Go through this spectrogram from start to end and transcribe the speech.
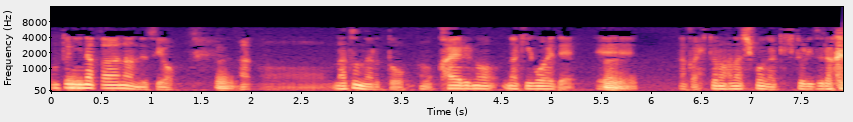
本当に田舎なんですよ。うん、あの、夏になると、もうカエルの鳴き声で、えー、なんか人の話し声が聞き取りづらくな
